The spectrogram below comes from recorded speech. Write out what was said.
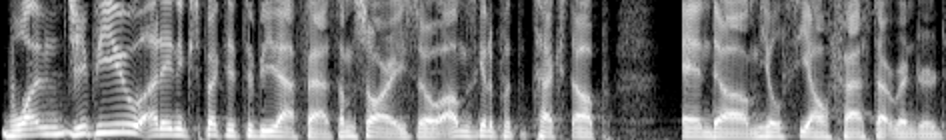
one GPU, I didn't expect it to be that fast. I'm sorry. So I'm just going to put the text up and um, you'll see how fast that rendered.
